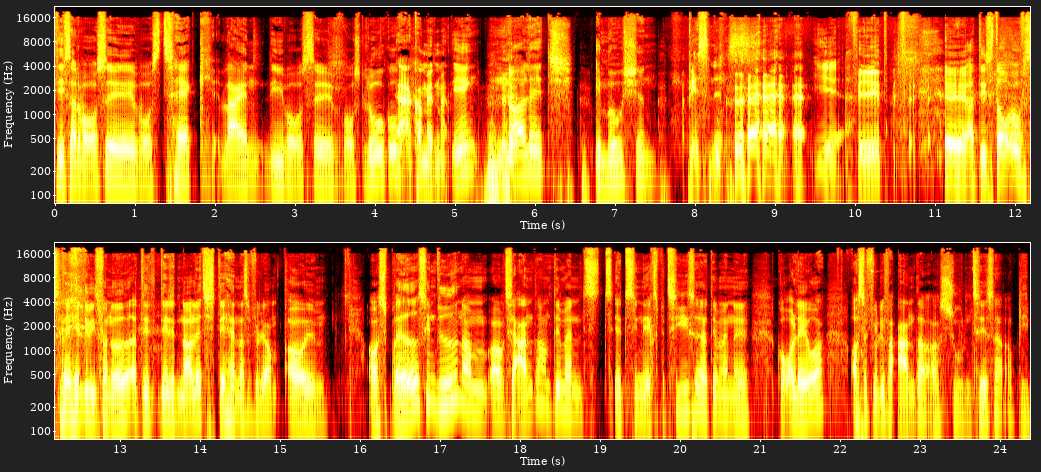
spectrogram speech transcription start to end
det er så vores, øh, vores tagline, lige vores, øh, vores logo. Ja, kom med den, mand. Ikke? Knowledge, emotion, business. Yeah. Fedt. Øh, og det står jo heldigvis for noget, og det, det, det knowledge, det handler selvfølgelig om at, øh, at sprede sin viden om, om, til andre, om det man, sin ekspertise og det man øh, går og laver, og selvfølgelig for andre at suge den til sig og blive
